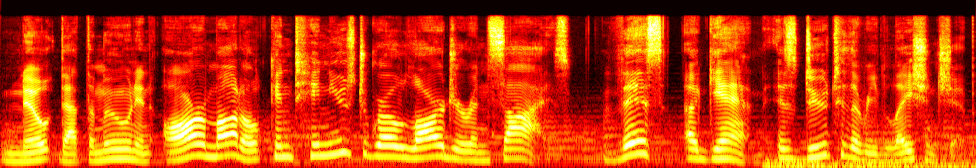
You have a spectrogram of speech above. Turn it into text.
Note that the moon in our model continues to grow larger in size. This, again, is due to the relationship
